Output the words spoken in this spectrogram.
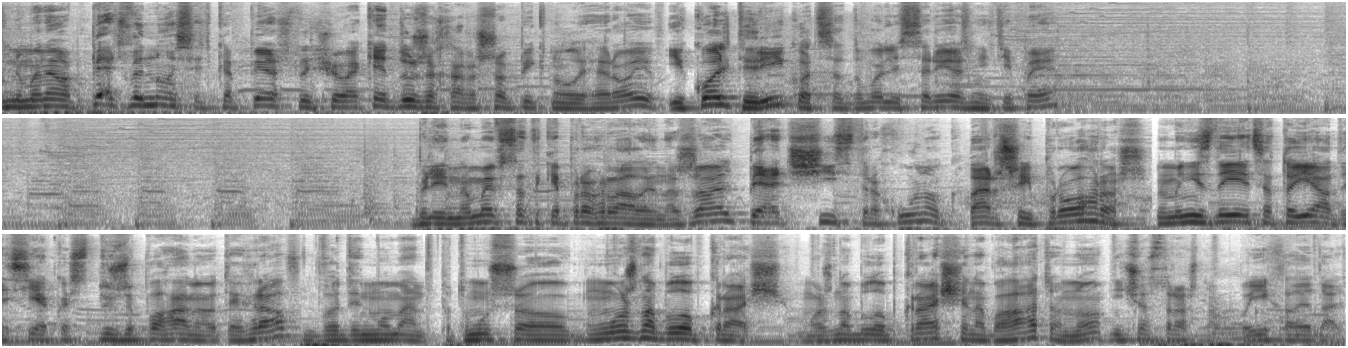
Блін, мене опять виносять, капець, чуваки дуже хорошо пікнули героїв. І Кольт і Ріко це доволі серйозні типи. Блін, ну ми все-таки програли, на жаль, 5-6 рахунок. Перший програш. Ну мені здається, то я десь якось дуже погано отиграв в один момент, тому що можна було б краще. Можна було б краще набагато, але нічого страшного, поїхали далі.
